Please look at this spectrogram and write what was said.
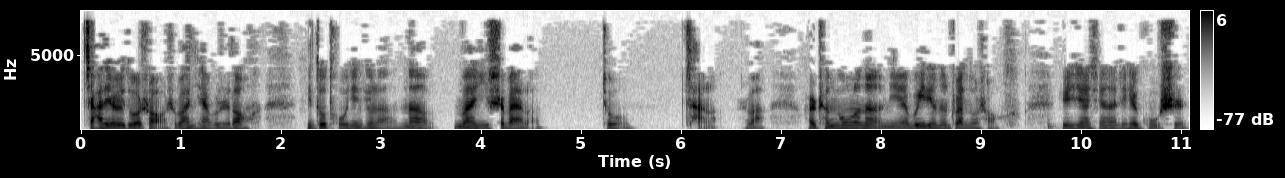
家底有多少是吧？你还不知道，你都投进去了，那万一失败了就惨了，是吧？而成功了呢，你也不一定能赚多少。尤其像现在这些股市，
